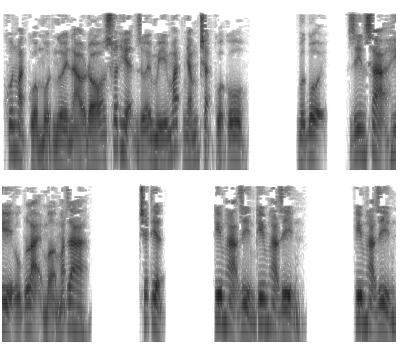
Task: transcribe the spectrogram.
Khuôn mặt của một người nào đó xuất hiện dưới mí mắt nhắm chặt của cô. Bực bội jin xạ Hỉ ục lại mở mắt ra. Chết tiệt. Kim hạ Dĩn, kim hạ Dĩn. kim hạ Dĩn.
